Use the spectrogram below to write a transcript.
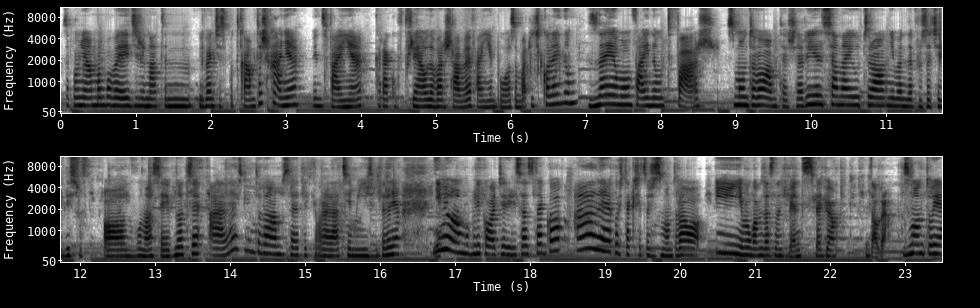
zapomniałam Wam powiedzieć, że na tym evencie spotkałam też Hanię, więc fajnie. Kraków przyjechał do Warszawy, fajnie było zobaczyć kolejną znajomą, fajną twarz. Zmontowałam też Reelsa na jutro, nie będę wrzucać Reelsów o 12 w nocy, ale zmontowałam sobie taką relację mini z wydarzenia. Nie miałam publikować Reelsa z tego, ale jakoś tak się coś zmontowało i nie mogłam zasnąć, więc stwierdziłam, dobra, zmontuję,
